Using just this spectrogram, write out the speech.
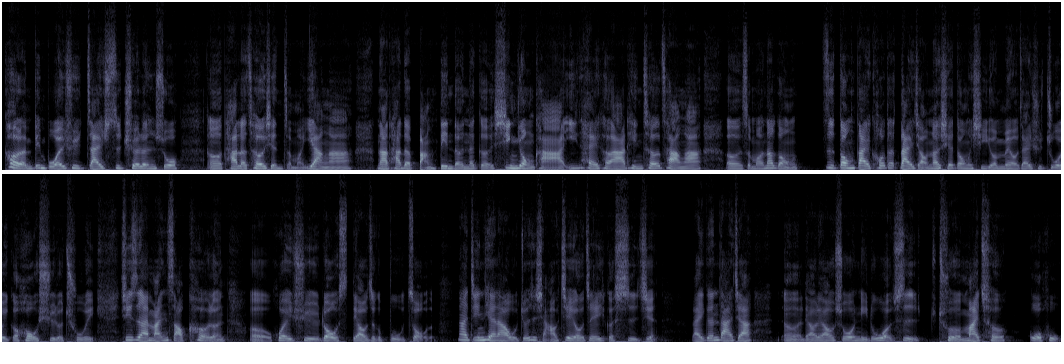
客人并不会去再次确认说，呃，他的车险怎么样啊？那他的绑定的那个信用卡啊、e-tag 啊、停车场啊，呃，什么那种。自动代扣的代缴那些东西有没有再去做一个后续的处理？其实还蛮少客人呃会去 lose 掉这个步骤的。那今天呢、我就是想要借由这一个事件来跟大家呃聊聊说，你如果是除了卖车过户，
